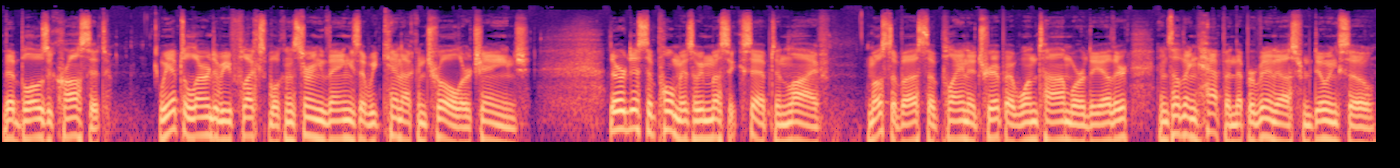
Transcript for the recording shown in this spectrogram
that blows across it. We have to learn to be flexible concerning things that we cannot control or change. There are disappointments we must accept in life. Most of us have planned a trip at one time or the other, and something happened that prevented us from doing so.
